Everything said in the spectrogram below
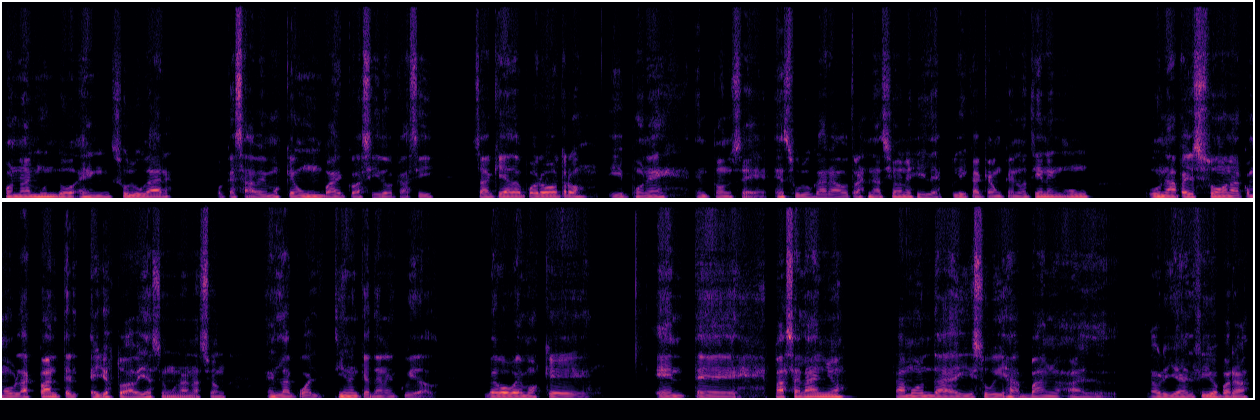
pone al mundo en su lugar porque sabemos que un barco ha sido casi saqueado por otro y pone entonces en su lugar a otras naciones y le explica que aunque no tienen un, una persona como Black Panther, ellos todavía son una nación en la cual tienen que tener cuidado. Luego vemos que entre, pasa el año, Ramonda y su hija van a la orilla del río para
